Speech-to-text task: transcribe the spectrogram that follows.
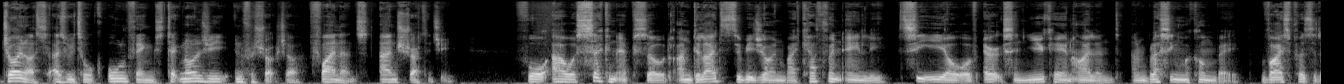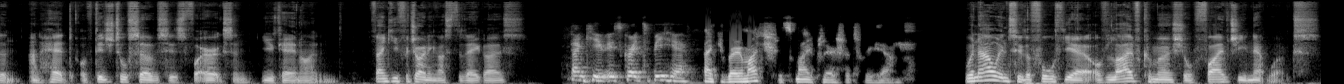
Join us as we talk all things technology, infrastructure, finance, and strategy. For our second episode, I'm delighted to be joined by Katherine Ainley, CEO of Ericsson UK and Ireland, and Blessing Makumbe, Vice President and Head of Digital Services for Ericsson UK and Ireland. Thank you for joining us today, guys. Thank you. It's great to be here. Thank you very much. It's my pleasure to be here. We're now into the fourth year of live commercial 5G networks.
